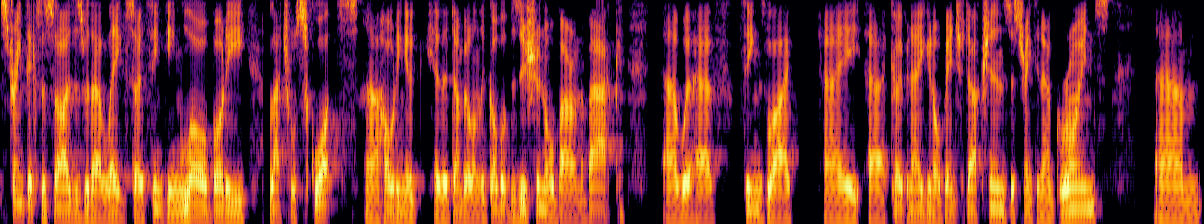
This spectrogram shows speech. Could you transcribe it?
strength exercises with our legs. So, thinking lower body lateral squats, uh, holding a, you know, the dumbbell in the goblet position or bar on the back. Uh, we'll have things like a, a, Copenhagen or bench adductions to strengthen our groins. Um,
